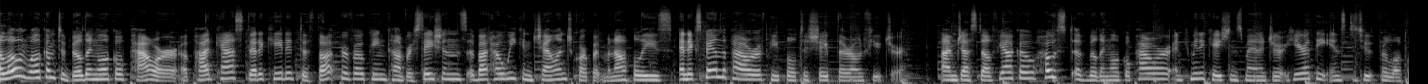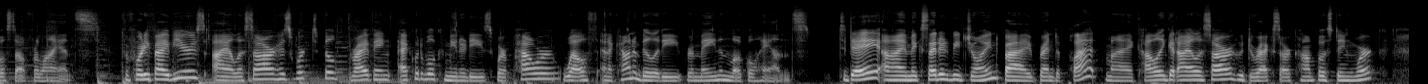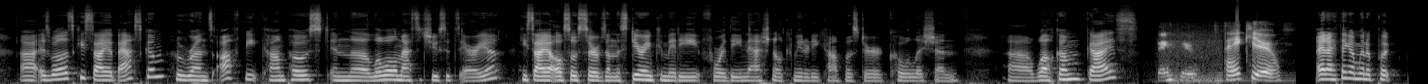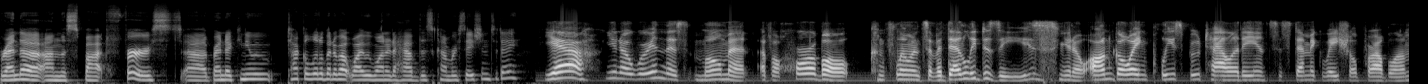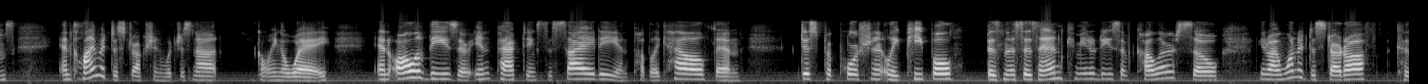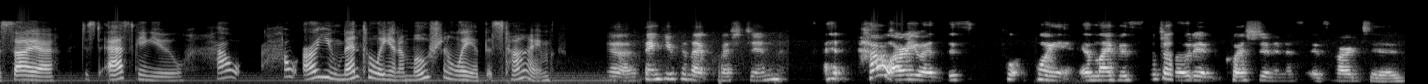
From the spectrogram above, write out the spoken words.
Hello and welcome to Building Local Power, a podcast dedicated to thought provoking conversations about how we can challenge corporate monopolies and expand the power of people to shape their own future. I'm Jess Del Fiacco, host of Building Local Power and Communications Manager here at the Institute for Local Self Reliance. For 45 years, ILSR has worked to build thriving, equitable communities where power, wealth, and accountability remain in local hands. Today, I'm excited to be joined by Brenda Platt, my colleague at ILSR who directs our composting work, uh, as well as Keziah Bascom, who runs Offbeet Compost in the Lowell, Massachusetts area. Keziah also serves on the steering committee for the National Community Composter Coalition. Uh, welcome, guys. Thank you. Thank you. And I think I'm going to put Brenda on the spot first. Uh, Brenda, can you talk a little bit about why we wanted to have this conversation today? Yeah, you know, we're in this moment of a horrible confluence of a deadly disease, you know, ongoing police brutality and systemic racial problems, and climate destruction, which is not going away. And all of these are impacting society and public health and disproportionately people businesses and communities of color. So, you know, I wanted to start off, Keziah, just asking you how how are you mentally and emotionally at this time? Yeah, thank you for that question. How are you at this po- point in life is such a loaded question, and it's it's hard to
